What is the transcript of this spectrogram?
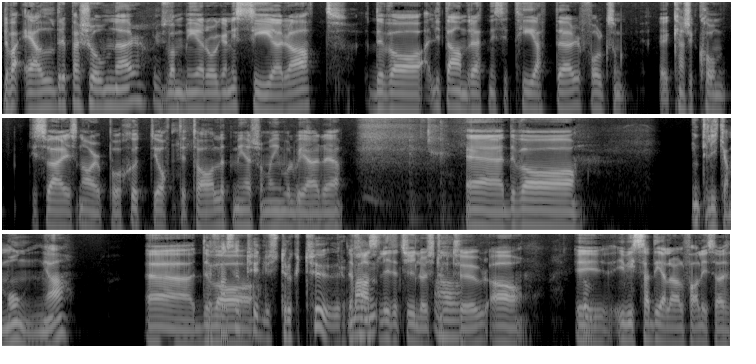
Det var äldre personer, det var mer organiserat, det var lite andra etniciteter, folk som eh, kanske kom till Sverige snarare på 70 80-talet mer som var involverade. Eh, det var inte lika många. Eh, det, Det, var, fanns en tydlig struktur. det Man- fanns lite tydligare struktur. Ja. I, I vissa delar i alla fall, i så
